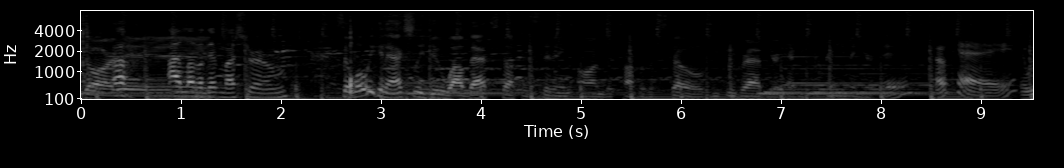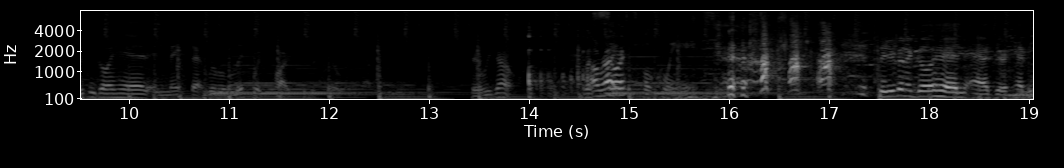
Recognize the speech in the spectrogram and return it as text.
started. Ah, I love a good mushroom. So what we can actually do while that stuff is sitting on the top of the stove, you can grab your heavy cream and your eggs. Okay. And we can go ahead and make that little liquid part to the filling that All right. Resourceful queens. so you're gonna go ahead and add your heavy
